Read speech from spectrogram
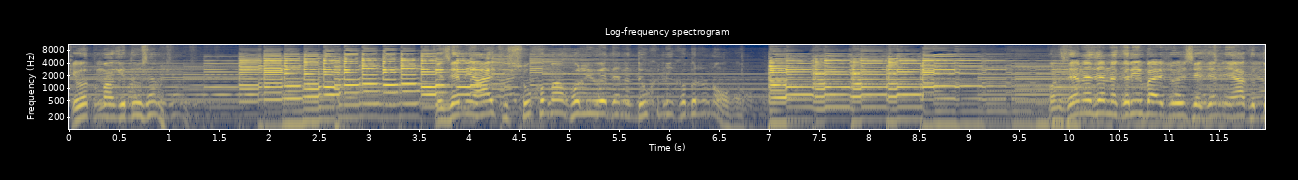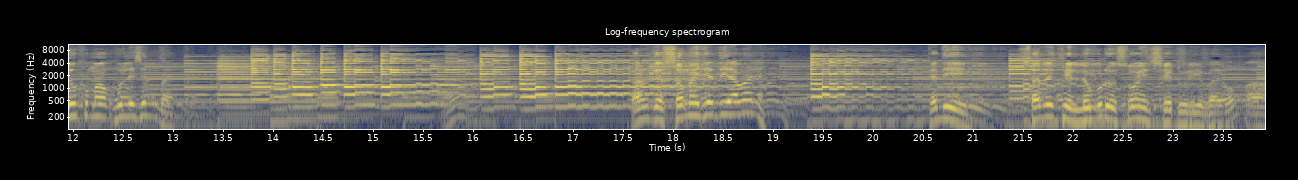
કહેવતમાં કીધું છે ને? કે જેની આંખ સુખમાં ખોલી હોય તેને દુઃખની ખબર ન હોય. પણ જેને જેને ગરીબાઈ જોઈ છે, જેની આંખ દુઃખમાં ખુલી છે ને ભાઈ? કારણ કે સમય જેદી આવે ને, તેદી શરીરથી લુગડું સોઈ છેડુરી ભાઈ, હો હા.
